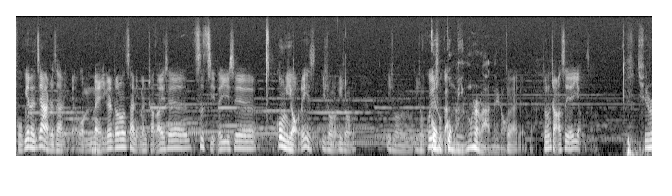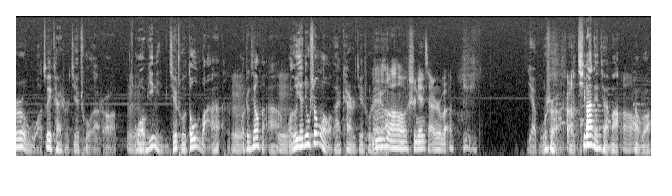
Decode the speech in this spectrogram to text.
普遍的价值在里面，我们每一个人都能在里面找到一些自己的一些共有的一一种一种一种一种归属感吧，共鸣是吧？那种。对对对，都能找到自己的影子。其实我最开始接触的时候，嗯，我比你们接触的都晚，嗯我正相反，嗯我都研究生了，我才开始接触这嗯个，哦，十年前是吧？也不是 七八年前吧哦，差不多，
